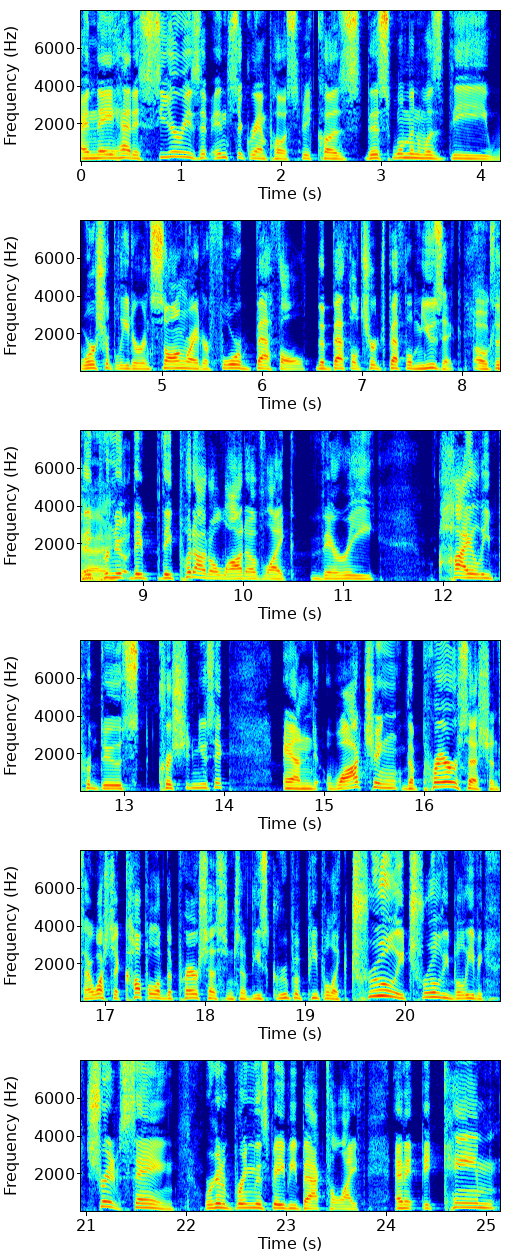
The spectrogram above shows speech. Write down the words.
And they had a series of Instagram posts because this woman was the worship leader and songwriter for Bethel, the Bethel Church, Bethel Music. Okay. So they, they, they put out a lot of like very highly produced Christian music. And watching the prayer sessions, I watched a couple of the prayer sessions of these group of people like truly, truly believing, straight up saying, "We're going to bring this baby back to life," and it became.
